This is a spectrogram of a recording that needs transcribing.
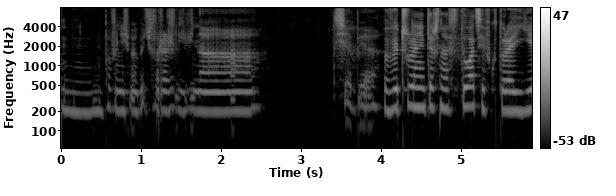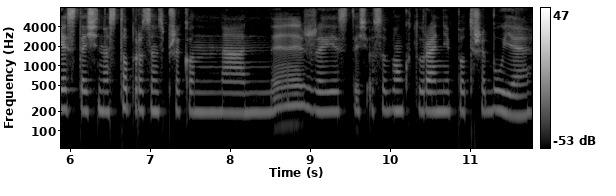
mm. powinniśmy być wrażliwi na siebie. Wyczulenie też na sytuację, w której jesteś na 100% przekonany, że jesteś osobą, która nie potrzebuje.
